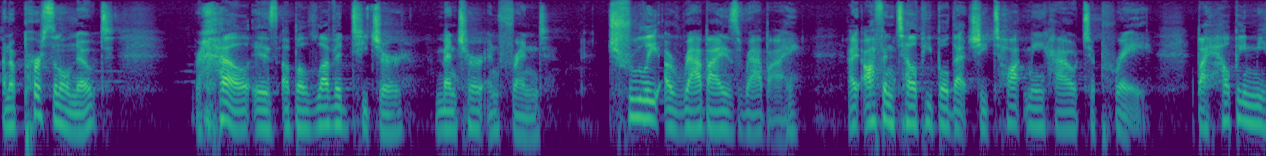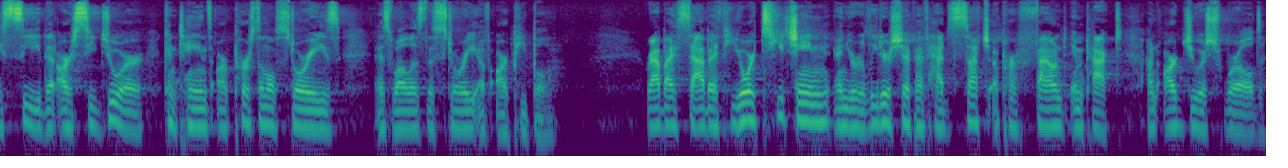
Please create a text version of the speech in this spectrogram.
On a personal note, Rachel is a beloved teacher, mentor, and friend, truly a rabbi's rabbi. I often tell people that she taught me how to pray by helping me see that our Siddur contains our personal stories as well as the story of our people. Rabbi Sabath, your teaching and your leadership have had such a profound impact on our Jewish world,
